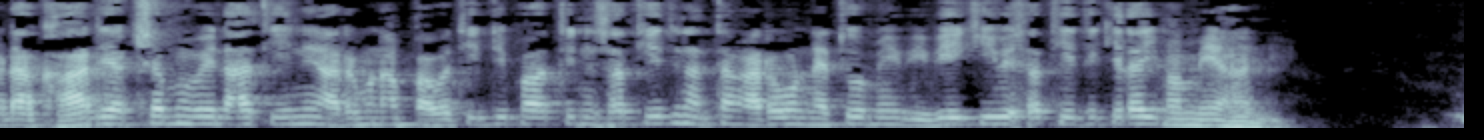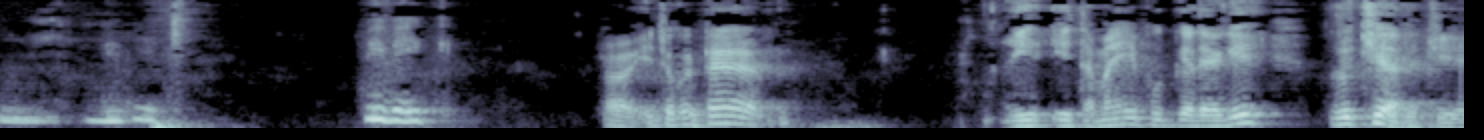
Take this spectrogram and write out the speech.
වඩා කාර්යක්ෂම වෙලා තියෙන අරමුණ පවතිද්දි පවතින සතියද නැත්නම් අරමුණ නැතුව මේ විවේකීව සතියද කියලායි මම මේ අහන්නේ. විවේක. විවේක. එතකොට ඒ තමයි පුද්ගලයාගේ රුචි අරුචිය.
